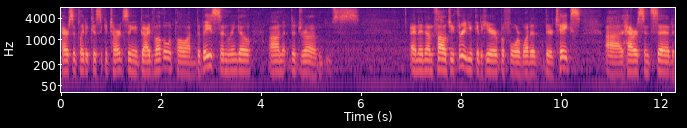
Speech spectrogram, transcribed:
Harrison played acoustic guitar and sang a guide vocal with Paul on the bass and Ringo on the drums. And in Anthology 3, you could hear before one of their takes, uh, Harrison said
